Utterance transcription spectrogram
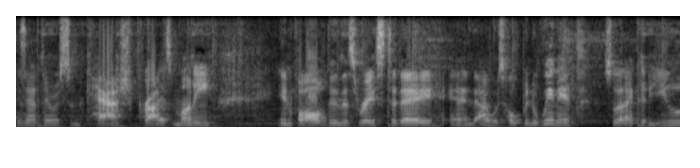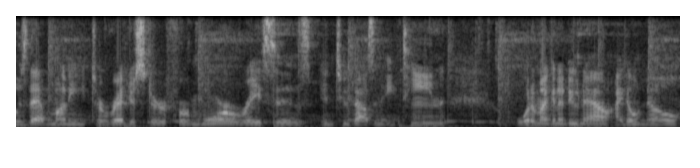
is that there was some cash prize money involved in this race today and i was hoping to win it so that i could use that money to register for more races in 2018 what am I gonna do now? I don't know.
